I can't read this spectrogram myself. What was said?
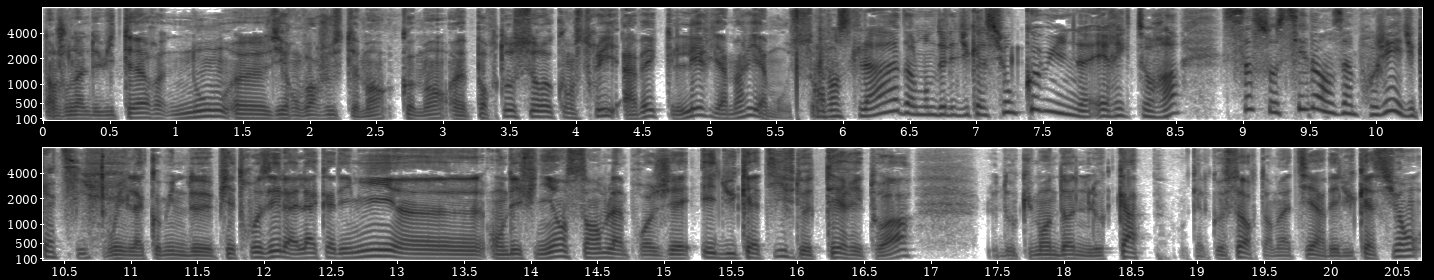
Dans le journal de 8 heures, nous euh, irons voir justement comment euh, Porto se reconstruit avec Léria Mariamous. Avant cela, dans le monde de l'éducation commune et rectorat s'associent dans un projet éducatif. Oui, la commune de Pietrosé, et l'Académie euh, ont défini ensemble un projet éducatif de territoire. Le document donne le cap, en quelque sorte, en matière d'éducation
